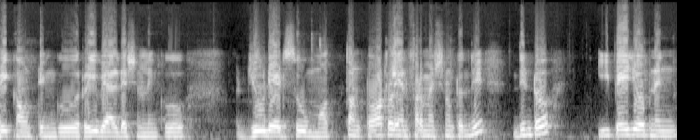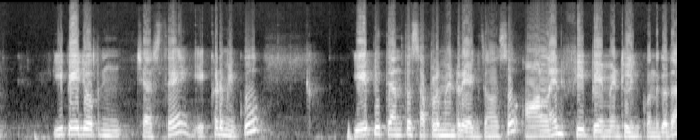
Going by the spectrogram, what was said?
recounting revalidation link due dates మొత్తం టోటల్ ఇన్ఫర్మేషన్ ఉంటుంది. దీంట్లో ఈ పేజ్ ఓపెన్ ఈ పేజ్ ఓపెన్ చేస్తే ఇక్కడ మీకు AP tenth supplementary exams online fee payment link ఉంది కదా.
